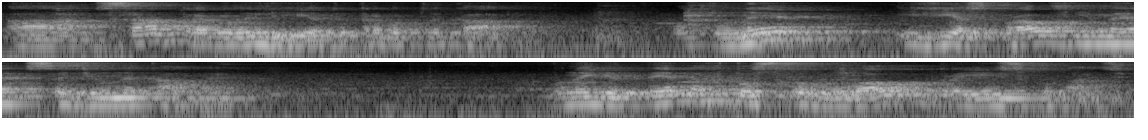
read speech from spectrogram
А сад треба леліяти, треба плекати. От вони і є справжніми садівниками. Вони є тими, хто сформував українську націю.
